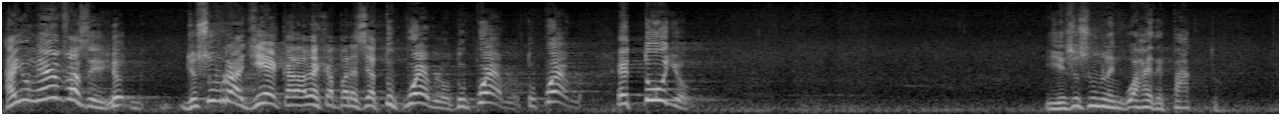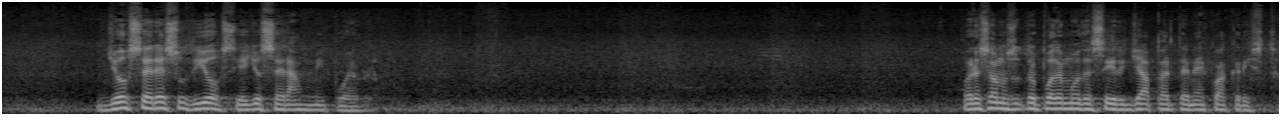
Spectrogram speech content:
Hay un énfasis. Yo, subrayé cada vez que aparecía tu pueblo, tu pueblo, tu pueblo. Es tuyo. Y eso es un lenguaje de pacto. Yo seré su Dios y ellos serán mi pueblo. Por eso nosotros podemos decir, ya pertenezco a Cristo.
